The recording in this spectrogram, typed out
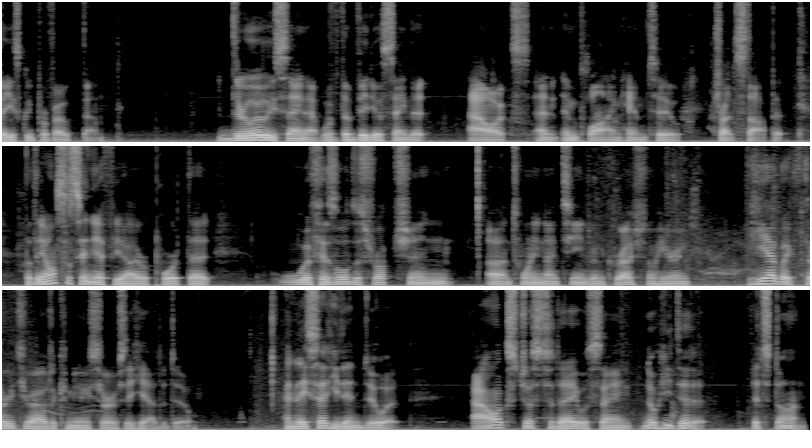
basically provoked them. They're literally saying that with the video saying that Alex, and implying him too, tried to stop it. But they also say in the FBI report that with his little disruption uh, in 2019 during the congressional hearing, he had like 32 hours of community service that he had to do. And they said he didn't do it. Alex just today was saying, no, he did it. It's done.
